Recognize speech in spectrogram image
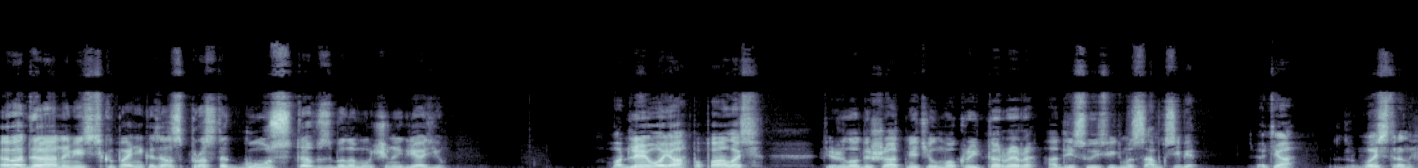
а вода на месте купания казалась просто густо взбаламученной грязью. Подливая попалась. Тяжело дыша отметил мокрый Торрера, адресуясь, видимо, сам к себе. Хотя, с другой стороны,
